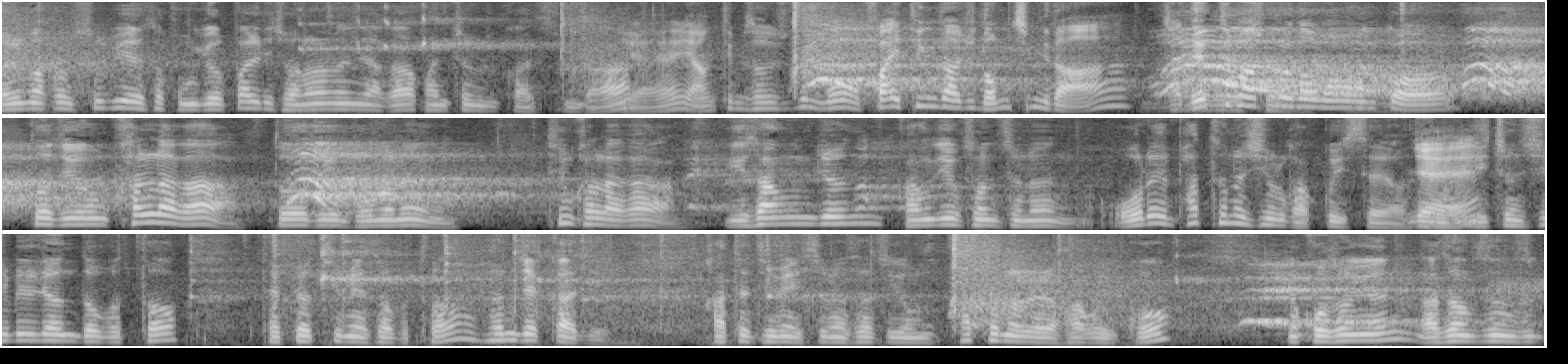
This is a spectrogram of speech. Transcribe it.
얼마큼 수비에서 공격을 빨리 전하느냐가 관점일 것 같습니다. 예, 양팀 선수들 뭐 파이팅도 아주 넘칩니다. 자, 네트 그렇죠. 맞고 넘어온 골. 또 지금 칼라가 또 지금 보면은 팀 칼라가 이상준, 강지욱 선수는 오랜 파트너십을 갖고 있어요. 예. 2011년도부터 대표팀에서부터 현재까지 같은 팀에 있으면서 지금 파트너를 하고 있고 고성현, 나성승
